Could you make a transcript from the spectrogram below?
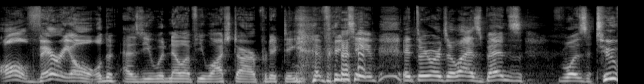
all very old, as you would know if you watched our predicting every team in three words or less. Ben's was too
